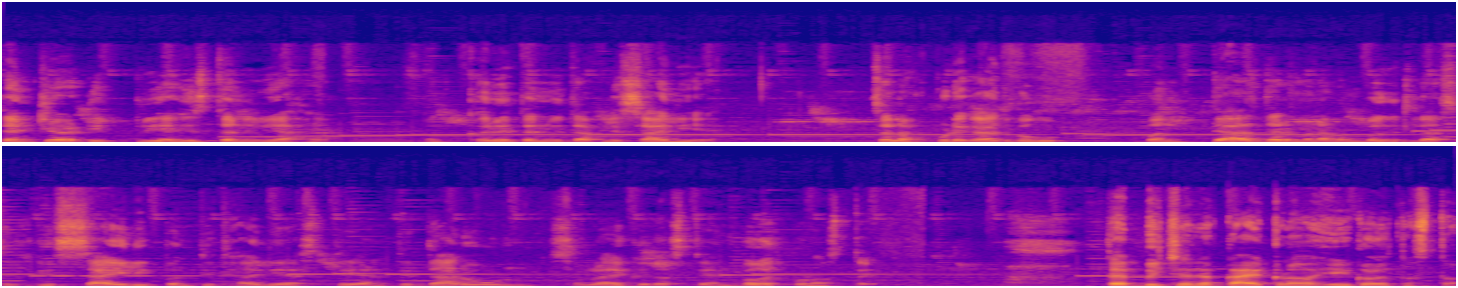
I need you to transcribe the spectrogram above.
त्यांच्यासाठी प्रिय हीच तन्वी आहे. पण खरी तन्वी तर आपली सायली आहे. चला पुढे काय बघू. पण त्याच दरम्यान आपण बघितलं असेल की सायली पण तिथे आली असते आणि ते दार उघडून सगळं ऐकत असते आणि बघत पण असते. त्या बिचाऱ्याला काय कळावं हेही कळत नसतं.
